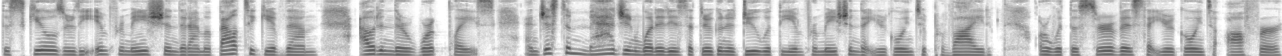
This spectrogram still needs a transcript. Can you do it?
the skills or the information that I'm about to give them out in their workplace. And just imagine what it is that they're going to do with the information that you're going to provide or with the service that you're going to offer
